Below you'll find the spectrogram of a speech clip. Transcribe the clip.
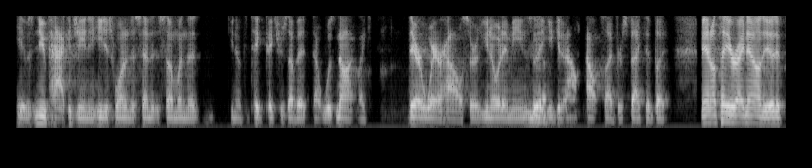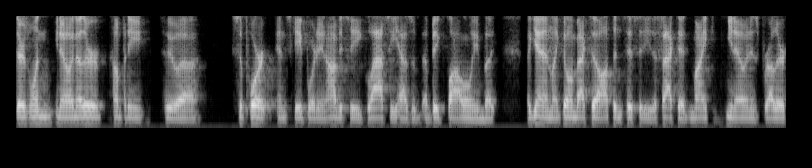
it was new packaging, and he just wanted to send it to someone that you know could take pictures of it that was not like their warehouse or you know what I mean, so Yeah. they could get an out, outside perspective. But man, I'll tell you right now, dude, if there's one, you know, another company to uh, support in skateboarding, obviously Glassy has a, a big following, but again, like going back to authenticity, the fact that Mike, you know, and his brother,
